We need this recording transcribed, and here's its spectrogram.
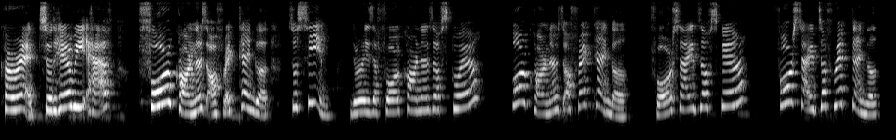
Correct. So here we have four corners of rectangle. So same, there is a four corners of square, four corners of rectangle, four sides of square, four sides of rectangle.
